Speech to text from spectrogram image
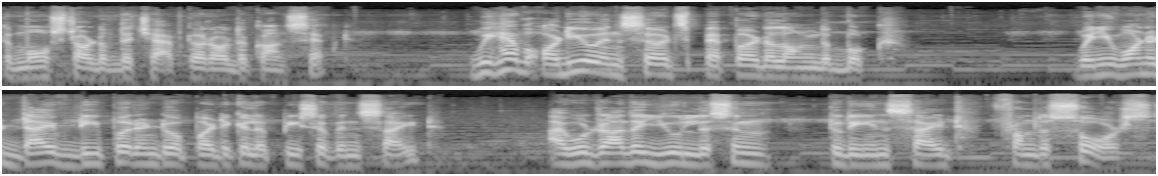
the most out of the chapter or the concept. We have audio inserts peppered along the book. When you want to dive deeper into a particular piece of insight, I would rather you listen to the insight from the source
